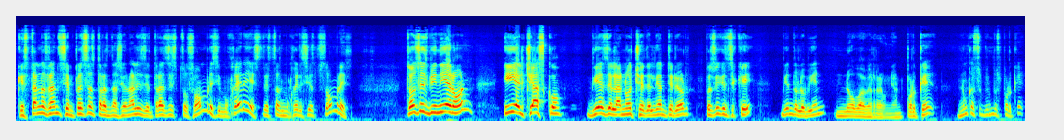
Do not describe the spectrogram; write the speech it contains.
que están las grandes empresas transnacionales detrás de estos hombres y mujeres, de estas mujeres y estos hombres. Entonces vinieron y el chasco, 10 de la noche del día anterior, pues fíjense que, viéndolo bien, no va a haber reunión. ¿Por qué? Nunca supimos por qué.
